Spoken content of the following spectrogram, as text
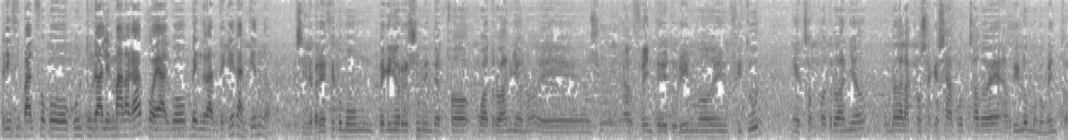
principal foco cultural en Málaga, pues algo vendrá Antequera, entiendo. Si le parece como un pequeño resumen de estos cuatro años ¿no? al frente de turismo en Fitur, en estos cuatro años una de las cosas que se ha apostado es abrir los monumentos.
